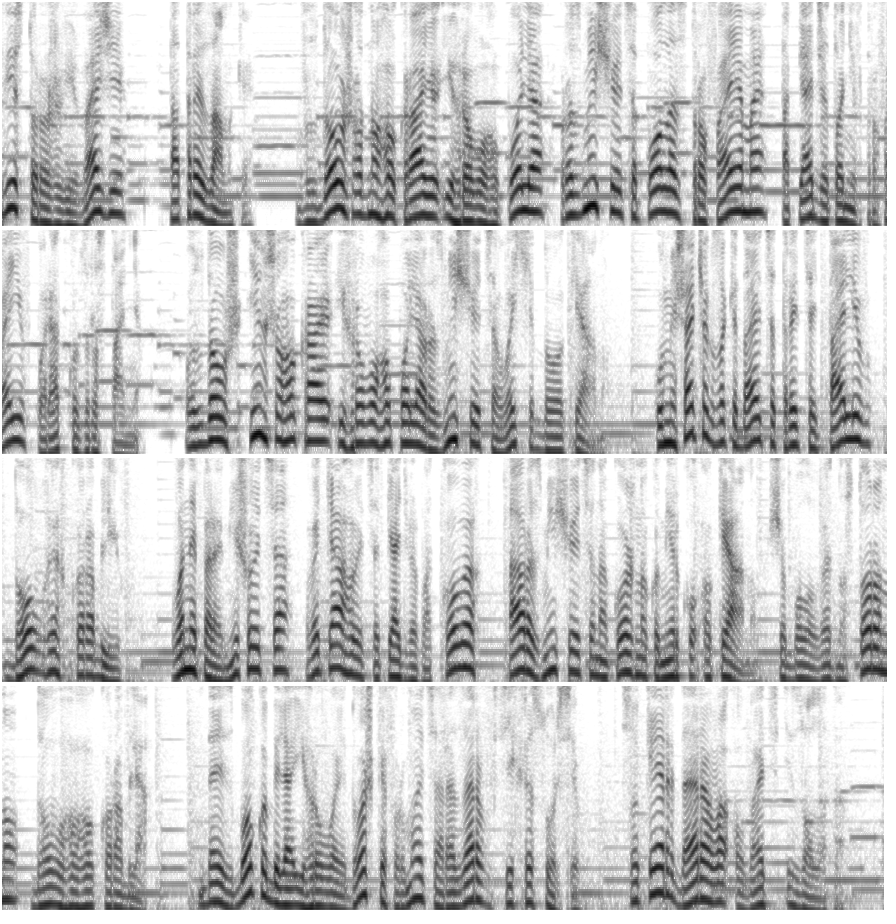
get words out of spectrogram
дві сторожові вежі та три замки. Вздовж одного краю ігрового поля розміщується поле з трофеями та 5 жетонів трофеїв в порядку зростання. Уздовж іншого краю ігрового поля розміщується вихід до океану. У мішечок закидаються 30 тайлів довгих кораблів. Вони перемішуються, витягуються 5 випадкових та розміщуються на кожну комірку океану, щоб було видно сторону довгого корабля. Десь збоку біля ігрової дошки формується резерв всіх ресурсів: сокир, дерева, овець і золота.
